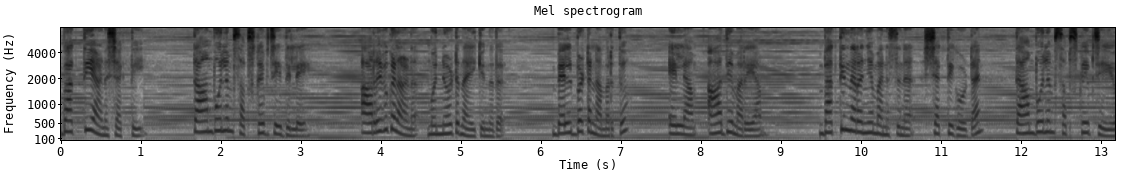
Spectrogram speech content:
ഭക്തിയാണ് ശക്തി. താമ്പൂലം സബ്സ്ക്രൈബ് ചെയ്തില്ലേ? അറിവുകളാണ് മുന്നോട്ട് നയിക്കുന്നത്. ബെൽബട്ടൺ അമർത്തു. എല്ലാം ആദ്യം അറിയാം. ഭക്തി നിറഞ്ഞ മനസ്സിന് ശക്തി കൂട്ടാൻ താമ്പൂലം സബ്സ്ക്രൈബ് ചെയ്യൂ.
